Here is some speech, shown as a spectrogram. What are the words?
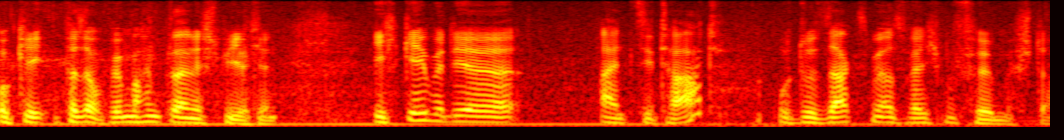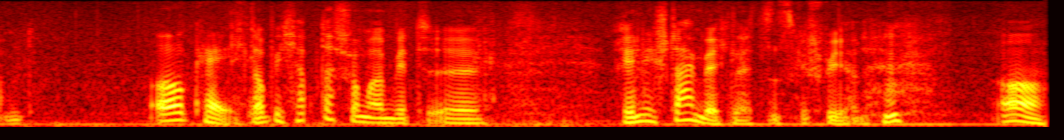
Okay, pass auf, wir machen ein kleines Spielchen. Ich gebe dir ein Zitat und du sagst mir, aus welchem Film es stammt. Okay. Ich glaube, ich habe das schon mal mit äh, René Steinberg letztens gespielt. hm? Oh,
